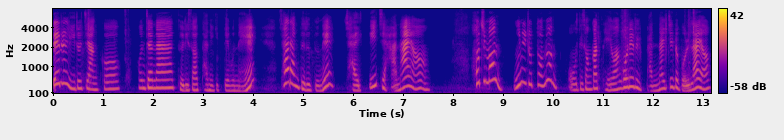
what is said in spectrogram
때를 이루지 않고 혼자나 둘이서 다니기 때문에 사람들의 눈에 잘 띄지 않아요. 하지만 운이 좋다면 어디선가 대왕고래를 만날지도 몰라요.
